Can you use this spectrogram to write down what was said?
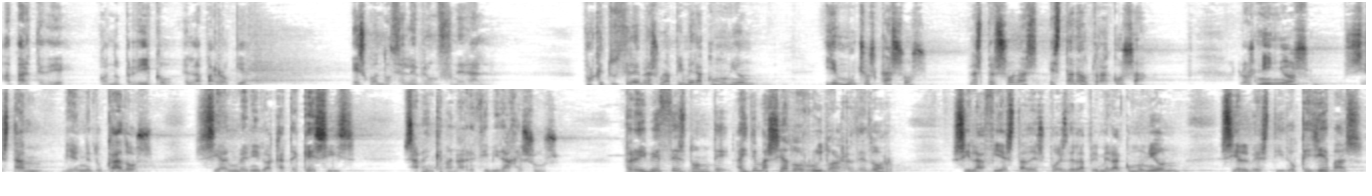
aparte de cuando predico en la parroquia, es cuando celebro un funeral. Porque tú celebras una primera comunión y en muchos casos las personas están a otra cosa. Los niños, si están bien educados, si han venido a catequesis, saben que van a recibir a Jesús. Pero hay veces donde hay demasiado ruido alrededor, si la fiesta después de la primera comunión, si el vestido que llevas,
